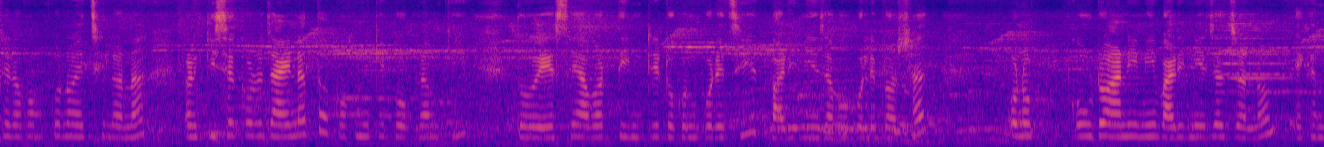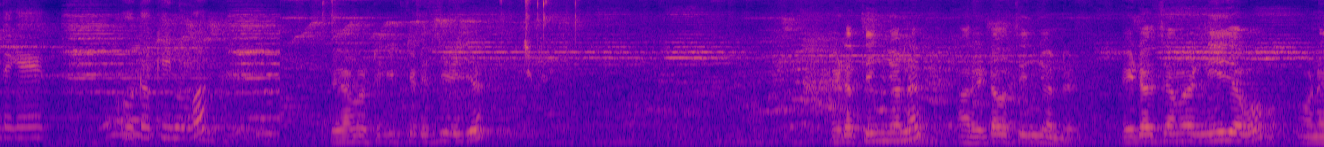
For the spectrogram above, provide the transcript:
সেরকম কোনো এ ছিল না, কারণ কিসে করে যাই না তো, কখন কি প্রোগ্রাম কি। তো এসে আবার তিনটে টোকন করেছি, বাড়ি নিয়ে যাব বলে প্রসাদ। কোনো কৌটো আনিনি বাড়ি নিয়ে যাওয়ার জন্য, এখান থেকে কৌটো কিনবো। আমরা টিকিট কেটেছি, এই যে। এটা তিনজনের, আর এটাও তিনজনের। এটা হচ্ছে আমরা নিয়ে যাব মানে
